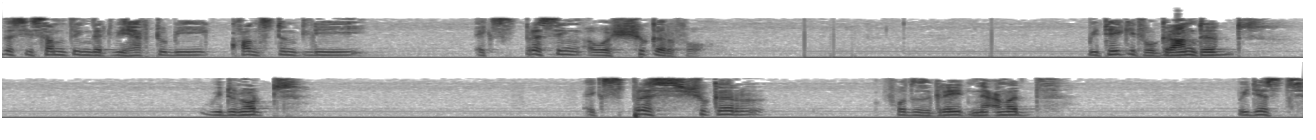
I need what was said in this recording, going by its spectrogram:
This is something that we have to be constantly expressing our shukr for. We take it for granted. We do not express shukr for this great ni'mat. We just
